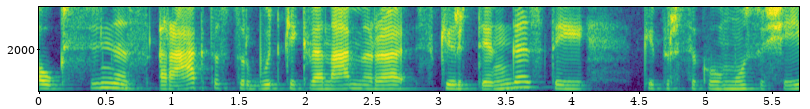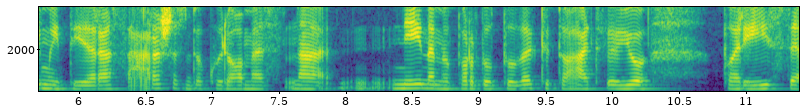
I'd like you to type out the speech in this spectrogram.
auksinis raktas turbūt kiekvienam yra skirtingas, tai kaip ir sakau, mūsų šeimai tai yra sąrašas, be kurio mes, na, neiname parduotuvę, kitu atveju pareisi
